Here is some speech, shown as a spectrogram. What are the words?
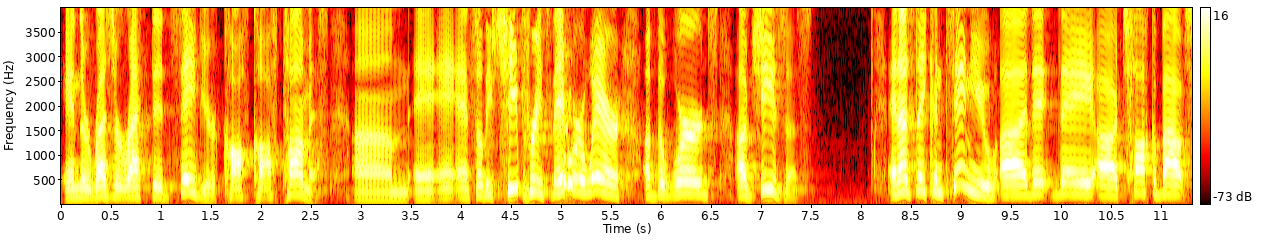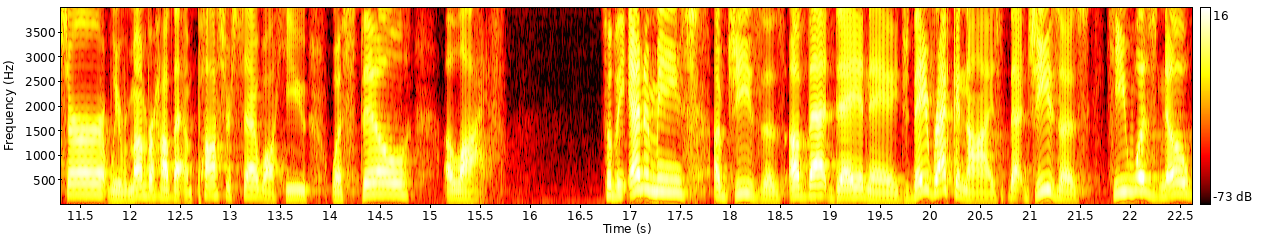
in their resurrected Savior, cough, cough, Thomas. Um, and, and so these chief priests, they were aware of the words of Jesus. And as they continue, uh, they, they uh, talk about, sir, we remember how that impostor said while he was still alive. So the enemies of Jesus of that day and age, they recognized that Jesus, he was no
